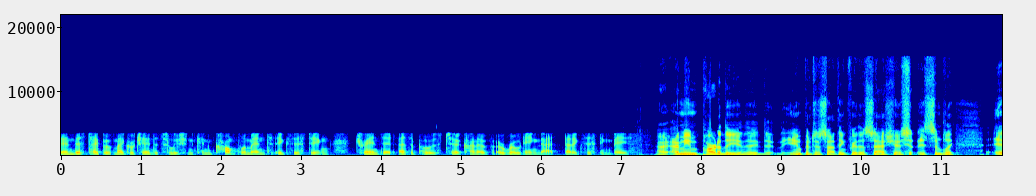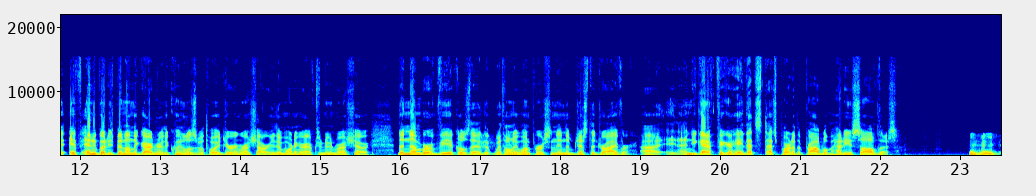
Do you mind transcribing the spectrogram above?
then this type of microtransit solution can complement existing transit as opposed to kind of eroding that, that existing base. I, I mean, part of the, the, the, impetus, I think, for this sash is, is, simply if anybody's been on the Gardiner or the Queen Elizabeth Way during rush hour, either morning or afternoon rush hour, the number of vehicles there that, with only one person in them, just the driver, uh, and you got to figure, hey, that's that's part of the problem. How do you solve this? Mm-hmm.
